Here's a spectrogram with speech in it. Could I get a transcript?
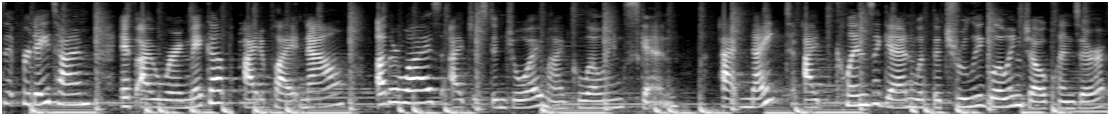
That's it for daytime. If I were wearing makeup, I'd apply it now. Otherwise, I just enjoy my glowing skin. At night, I'd cleanse again with the Truly Glowing Gel Cleanser,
